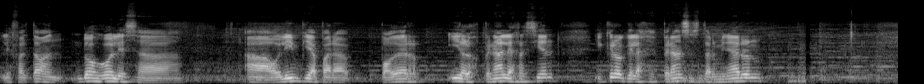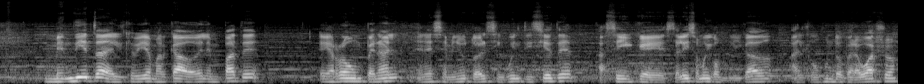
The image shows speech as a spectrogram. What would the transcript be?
Le faltaban dos goles a, a Olimpia para poder ir a los penales recién. Y creo que las esperanzas terminaron. Mendieta, el que había marcado el empate, erró un penal en ese minuto del 57. Así que se le hizo muy complicado al conjunto paraguayo.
